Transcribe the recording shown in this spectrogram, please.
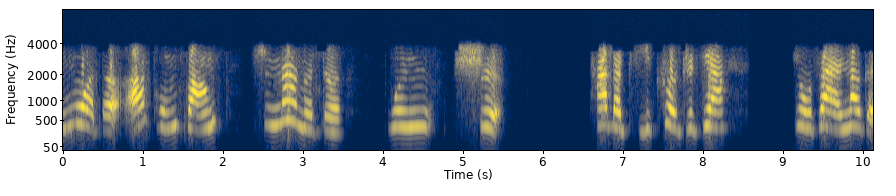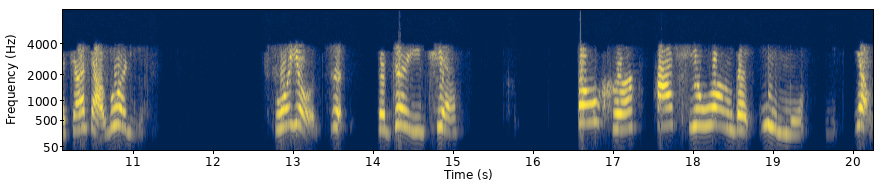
莫的儿童房是那么的温室，他的皮克之家就在那个小角落里。所有这的这一切都和他希望的一模一样。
